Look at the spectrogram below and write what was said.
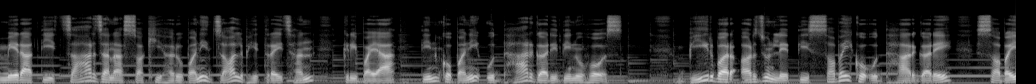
मेरा ती चारजना सखीहरू पनि जलभित्रै छन् कृपया तिनको पनि उद्धार गरिदिनुहोस्। वीरवर अर्जुनले ती सबैको उद्धार गरे सबै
